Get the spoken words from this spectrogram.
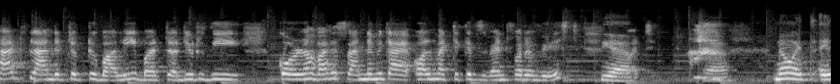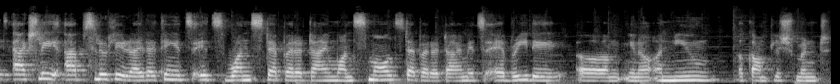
had planned a trip to Bali, but uh, due to the coronavirus pandemic, I all my tickets went for a waste. Yeah. But yeah no it, it's actually absolutely right. I think it's it's one step at a time one small step at a time. It's every day um, you know a new accomplishment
